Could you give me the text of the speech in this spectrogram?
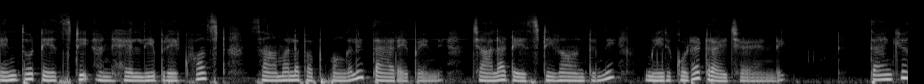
ఎంతో టేస్టీ అండ్ హెల్దీ బ్రేక్ఫాస్ట్ సామల పప్పు పొంగలి తయారైపోయింది. చాలా టేస్టీగా ఉంటుంది. మీరు కూడా ట్రై చేయండి. Thank you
